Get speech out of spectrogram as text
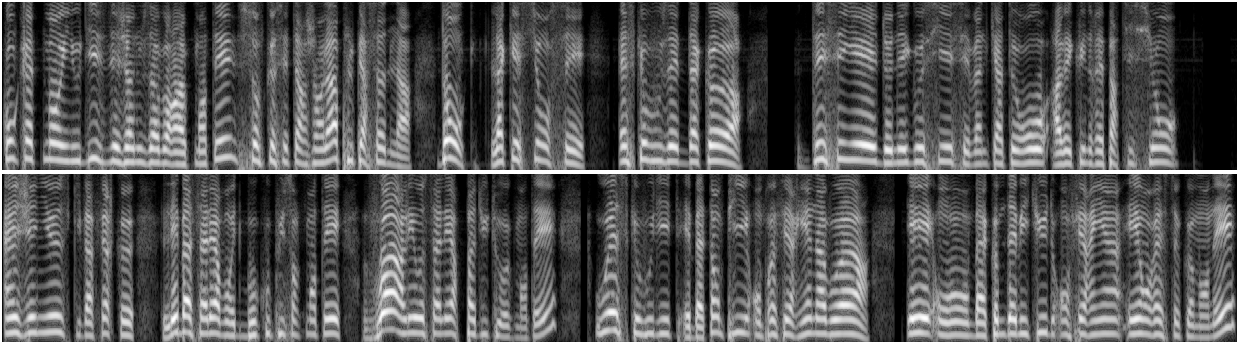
Concrètement, ils nous disent déjà nous avoir augmenté, sauf que cet argent-là, plus personne l'a. Donc, la question, c'est est-ce que vous êtes d'accord d'essayer de négocier ces 24 euros avec une répartition ingénieuse qui va faire que les bas salaires vont être beaucoup plus augmentés, voire les hauts salaires pas du tout augmentés. Ou est-ce que vous dites, eh ben tant pis, on préfère rien avoir et on, bah, comme d'habitude, on fait rien et on reste comme on est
